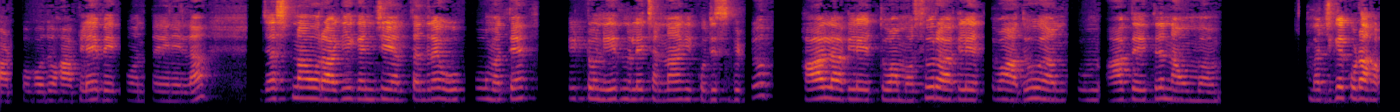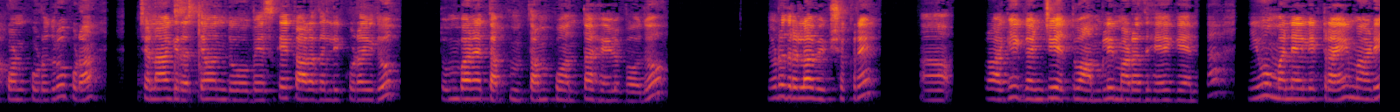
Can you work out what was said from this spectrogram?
ಮಾಡ್ಕೋಬೋದು. ಹಾಕಲೇಬೇಕು ಅಂತ ಏನಿಲ್ಲ. ಜಸ್ಟ್ ನಾವು ರಾಗಿ, ಗಂಜಿ ಅಂತಂದರೆ ಉಪ್ಪು ಮತ್ತು ಹಿಟ್ಟು ನೀರಿನಲ್ಲಿ ಚೆನ್ನಾಗಿ ಕುದಿಸ್ಬಿಟ್ಟು ಹಾಲಾಗಲಿ ಅಥವಾ ಮೊಸರಾಗಲಿ ಅಥವಾ ಅದು ಆಗದೆ ಇದ್ದರೆ ನಾವು ಮಜ್ಜಿಗೆ ಕೂಡ ಹಾಕ್ಕೊಂಡು ಕುಡಿದ್ರೂ ಕೂಡ ಚೆನ್ನಾಗಿರುತ್ತೆ. ಒಂದು ಬೇಸಿಗೆ ಕಾಲದಲ್ಲಿ ಕೂಡ ಇದು ತುಂಬಾ ತಪ್, ತಂಪು ಅಂತ ಹೇಳ್ಬೋದು. ನೋಡಿದ್ರಲ್ಲ ವೀಕ್ಷಕರೇ ರಾಗಿ, ಗಂಜಿ ಅಥವಾ ಅಂಬ್ಲಿ ಮಾಡೋದು ಹೇಗೆ ಅಂತ ನೀವು ಮನೆಯಲ್ಲಿ ಟ್ರೈ ಮಾಡಿ.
